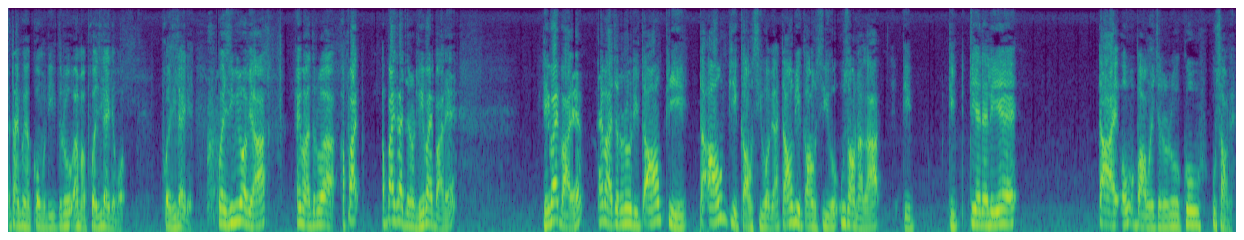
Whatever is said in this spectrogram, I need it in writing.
အတိုင်းအမြံကော်မတီသူတို့အဲ့မှာဖွဲ့စည်းလိုက်တယ်ပေါ့ဖွဲ့စည်းလိုက်တယ်ဖွဲ့စည်းပြီးတော့ဗျာအဲ့မှာသူတို့ကအပိုက်အပိုက်ကကျွန်တော်၄ပိုက်ပါတယ်၄ပိုက်ပါတယ်အဲ့မှာကျွန်တော်တို့ဒီတအောင်ပြည် တအောင်ပြည်ကောင်စီပေါ့ဗျာတအောင်ပြည်ကောင်စီကိုဥဆောင်တာကဒီဒီ TNL ရဲ့တိုင်အောင်အပါဝင်ကျွန်တော်တို့ကိုဥဆောင်တယ်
